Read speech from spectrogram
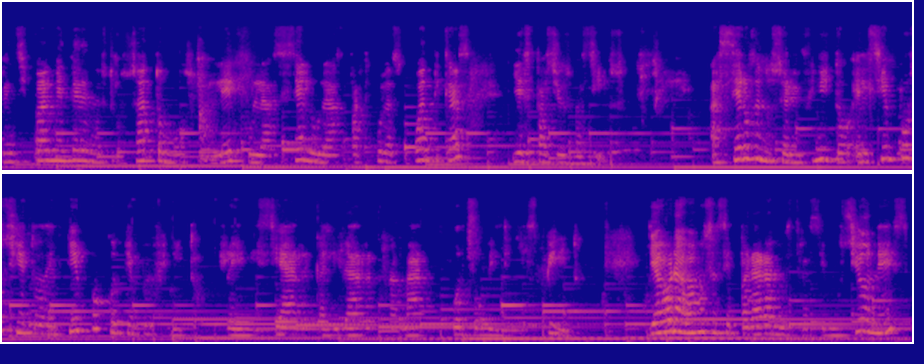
principalmente de nuestros átomos, moléculas, células, partículas cuánticas y espacios vacíos a cero menos cero infinito el 100% del tiempo con tiempo infinito. Reiniciar, recalibrar, reprogramar cuerpo, mente y espíritu. Y ahora vamos a separar a nuestras emociones,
